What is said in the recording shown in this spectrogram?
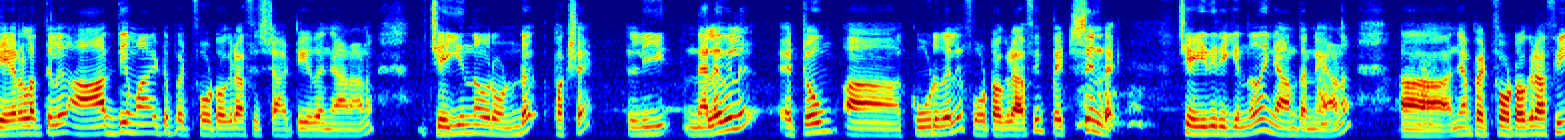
കേരളത്തിൽ ആദ്യമായിട്ട് പെറ്റ് ഫോട്ടോഗ്രാഫി സ്റ്റാർട്ട് ചെയ്ത ഞാനാണ്. ചെയ്യുന്നവരുണ്ട് പക്ഷേ ലീ നിലവിൽ ഏറ്റവും കൂടുതൽ ഫോട്ടോഗ്രാഫി പെറ്റ്സിന്റെ ചെയ്തിരിക്കുന്നത് ഞാൻ തന്നെയാണ്. ഞാൻ പെറ്റ് ഫോട്ടോഗ്രാഫി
